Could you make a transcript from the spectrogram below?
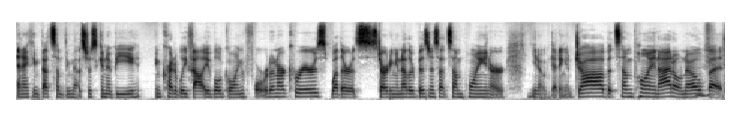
And I think that's something that's just going to be incredibly valuable going forward in our careers, whether it's starting another business at some point or, you know, getting a job at some point. I don't know. But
